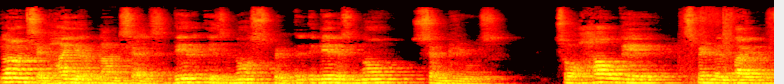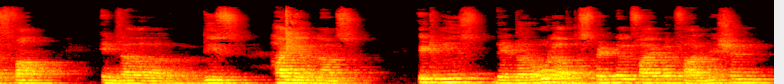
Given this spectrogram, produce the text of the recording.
plant cell, higher plant cells, there is no there is no centrioles. So how the spindle fibers form in the these higher plants? It means that the role of the spindle fiber formation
